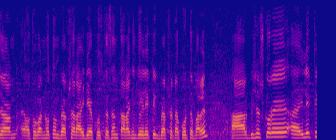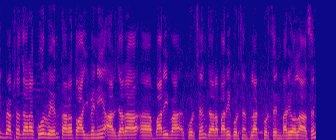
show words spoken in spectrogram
চান অথবা নতুন ব্যবসার আইডিয়া খুঁজতেছেন, তারা কিন্তু ইলেকট্রিক ব্যবসাটা করতে পারেন। আর বিশেষ করে ইলেকট্রিক ব্যবসা যারা করবেন, তারা তো আসবেনই। আর যারা বাড়ি করছেন, যারা বাড়ি করছেন ফ্ল্যাট করছেন, বাড়িওয়ালা আছেন,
